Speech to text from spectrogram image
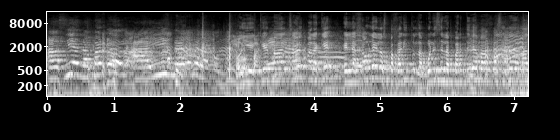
así en la parte donde ahí mero me la pondría. Oye, qué mal, ¿sabes para qué? En la jaula de los pajaritos la pones en la parte de abajo, así nada más,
